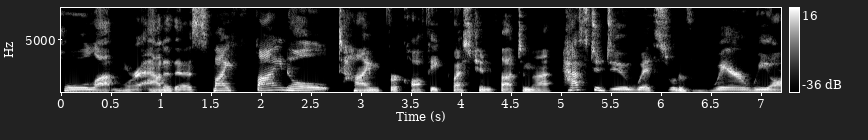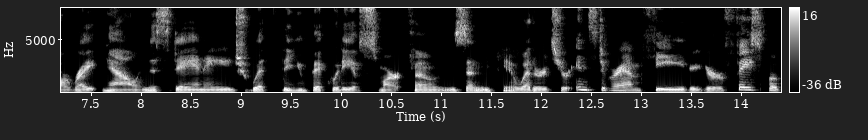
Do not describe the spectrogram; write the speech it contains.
whole lot more out of this. My final time for coffee question, Fatima, has to do with sort of where we are right now in this day and age with the ubiquity of smartphones and, you know, whether it's your Instagram feed or your Facebook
